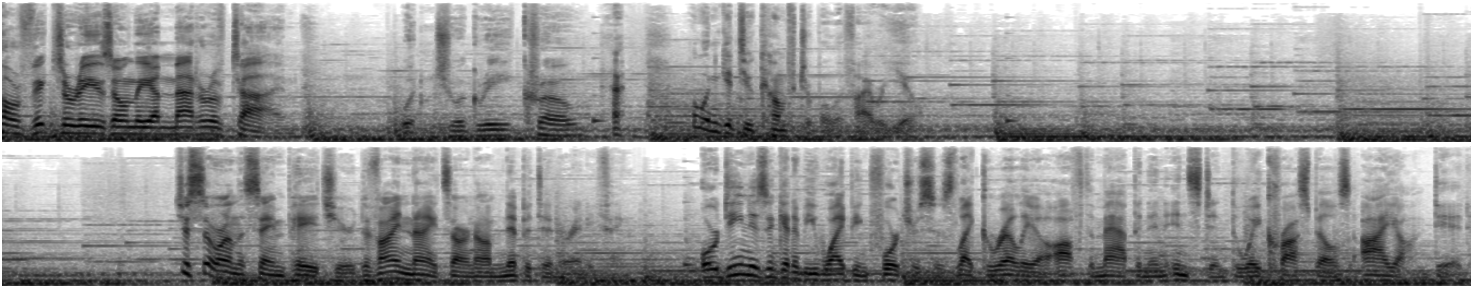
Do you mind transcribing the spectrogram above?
Our victory is only a matter of time. Wouldn't you agree, Crow? I wouldn't get too comfortable if I were you. Just so we're on the same page here, Divine Knights aren't omnipotent or anything. Ordine isn't going to be wiping fortresses like Garrelia off the map in an instant the way Crossbell's Ion did.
